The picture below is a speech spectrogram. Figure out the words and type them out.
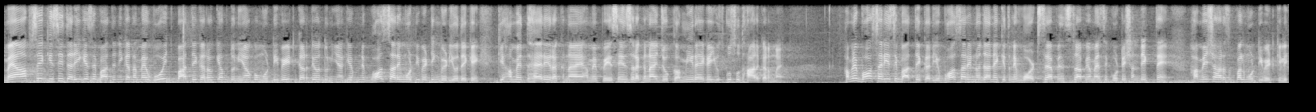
मैं आपसे किसी तरीके से बातें नहीं कर रहा, मैं वो बातें कर रहा हूँ कि हम दुनिया को मोटिवेट करते हो दुनिया के हमने बहुत सारे मोटिवेटिंग वीडियो देखे कि हमें धैर्य रखना है, हमें पेशेंस रखना है, जो कमी रह गई उसको सुधार करना है। हमने बहुत सारी ऐसी बातें करी है, बहुत सारे न जाने कितने व्हाट्सएप इंस्टा पे हम ऐसे कोटेशन देखते हैं, हमेशा हर पल मोटिवेट के लिए।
